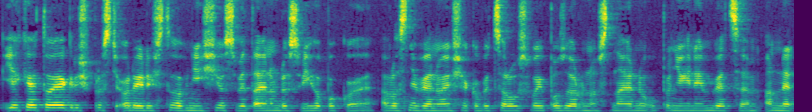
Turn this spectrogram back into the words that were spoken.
jaké to je, když prostě odejdeš z toho vnějšího světa jenom do svého pokoje a vlastně věnuješ jakoby celou svoji pozornost na jednou úplně jiným věcem a ne,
